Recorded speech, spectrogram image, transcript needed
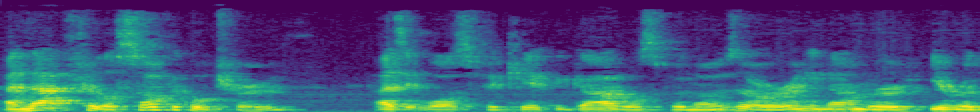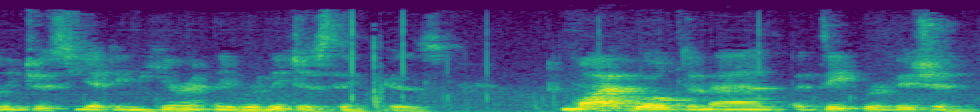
And that philosophical truth as it was for Kierkegaard or Spinoza or any number of irreligious yet inherently religious thinkers, might well demand a deep revision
